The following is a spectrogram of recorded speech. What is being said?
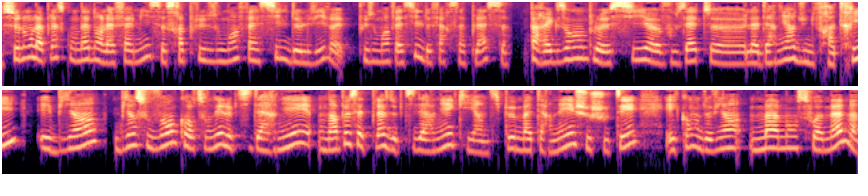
selon la place qu'on a dans la famille, ce sera plus ou moins facile de le vivre et plus ou moins facile de faire sa place. Par exemple, euh, vous êtes euh, la dernière d'une fratrie, eh bien, bien souvent, quand on est le petit dernier, on a un peu cette place de petit dernier qui est un petit peu materné, chouchouté, et quand on devient maman soi-même,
